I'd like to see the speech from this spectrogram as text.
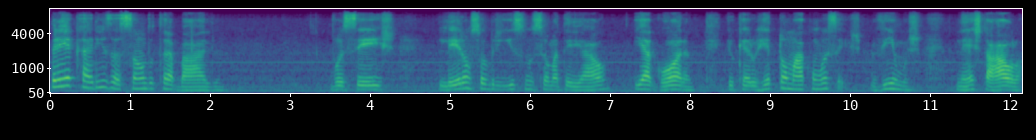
Precarização do trabalho. Vocês leram sobre isso no seu material e agora eu quero retomar com vocês. Vimos nesta aula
